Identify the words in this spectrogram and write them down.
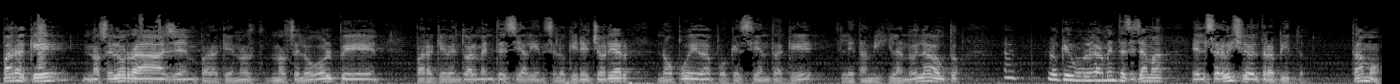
para que no se lo rayen, para que no, no se lo golpeen, para que eventualmente si alguien se lo quiere chorear no pueda porque sienta que le están vigilando el auto, Eh, lo que vulgarmente se llama el servicio del trapito. ¿Estamos?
